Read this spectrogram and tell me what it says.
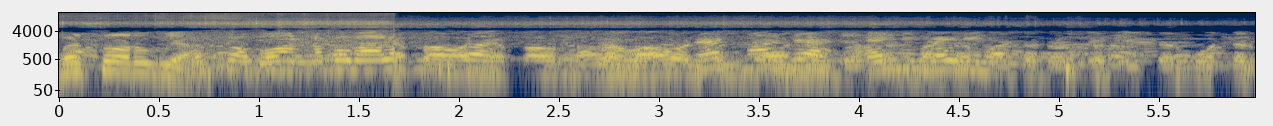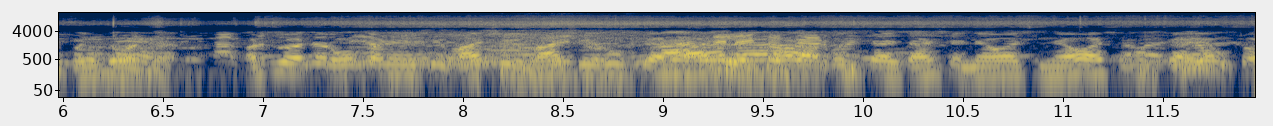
બસો રૂપિયા બોતેર પંચોતેર. અઠ્યોતેર ઓગણએંશી બાસી બાસી રૂપિયા ચોરા પંચાયત નેવાસી નેવાસી રૂપિયા એકસો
